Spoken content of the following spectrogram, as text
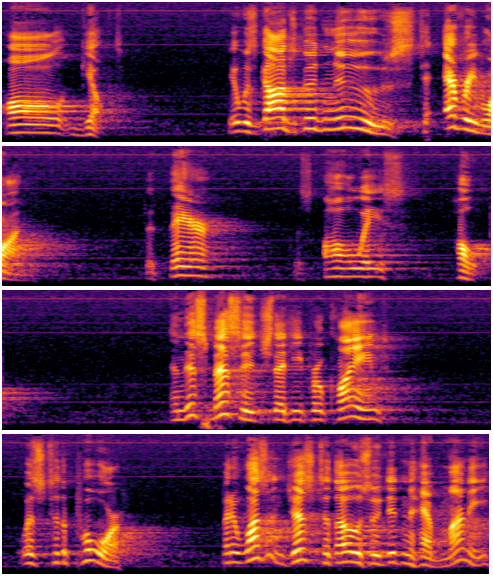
all guilt. It was God's good news to everyone that there was always hope. And this message that he proclaimed was to the poor. But it wasn't just to those who didn't have money,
